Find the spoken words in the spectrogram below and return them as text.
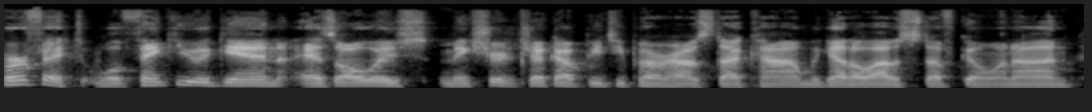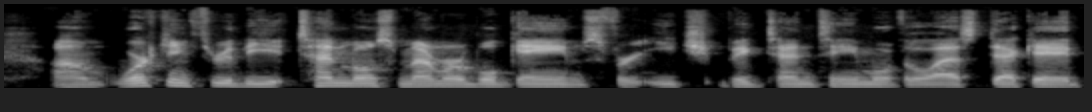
Perfect. Well, thank you again. As always, make sure to check out btpowerhouse.com. We got a lot of stuff going on. Um, working through the 10 most memorable games for each Big Ten team over the last decade.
